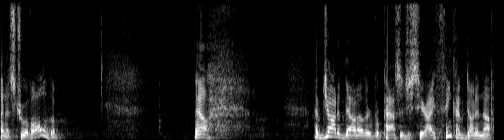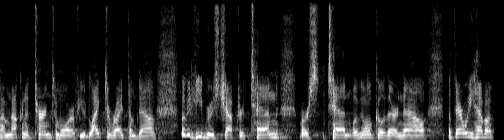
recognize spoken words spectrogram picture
And it's true of all of them. Now, I've jotted down other passages here. I think I've done enough. I'm not going to turn to more. If you'd like to write them down, look at Hebrews chapter 10, verse 10. Well, we won't go there now, but there we have a,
